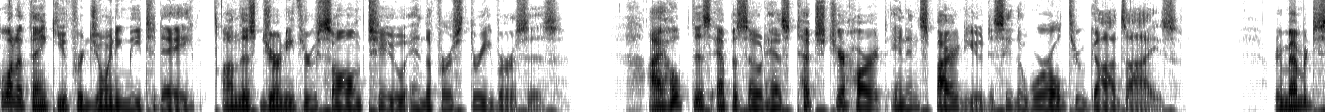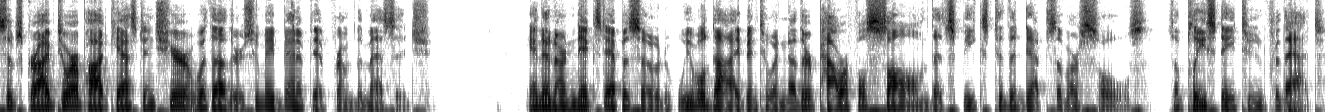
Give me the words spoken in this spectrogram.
I want to thank you for joining me today on this journey through Psalm 2 and the first three verses. I hope this episode has touched your heart and inspired you to see the world through God's eyes. Remember to subscribe to our podcast and share it with others who may benefit from the message. And in our next episode, we will dive into another powerful psalm that speaks to the depths of our souls. So please stay tuned for that.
